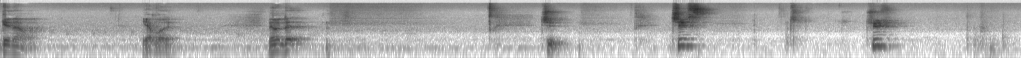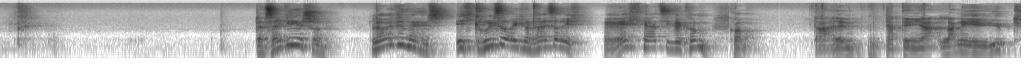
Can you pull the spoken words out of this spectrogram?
Genau. Jawohl. Ja, und, äh, tschüss. Tschüss. Tschüss. Das seid ihr schon. Leute, Mensch, ich grüße euch und heiße euch recht herzlich willkommen. Komm, dahin. Ich habe den ja lange geübt.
